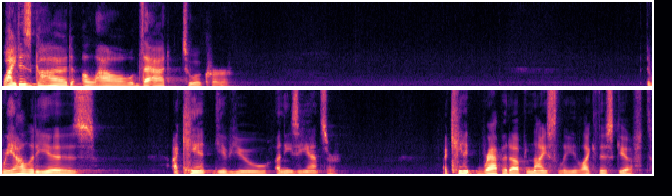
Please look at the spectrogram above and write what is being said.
Why does God allow that to occur? The reality is, I can't give you an easy answer. I can't wrap it up nicely like this gift.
